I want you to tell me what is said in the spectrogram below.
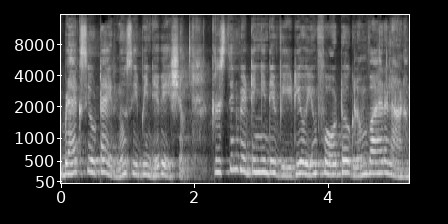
ബ്ലാക്ക് സ്യൂട്ടായിരുന്നു സിബിന്റെ വേഷം. ക്രിസ്ത്യൻ വെഡ്ഡിങ്ങിന്റെ വീഡിയോയും ഫോട്ടോകളും വൈറലാണ്.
